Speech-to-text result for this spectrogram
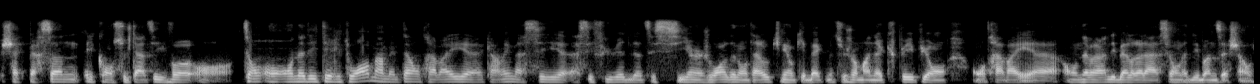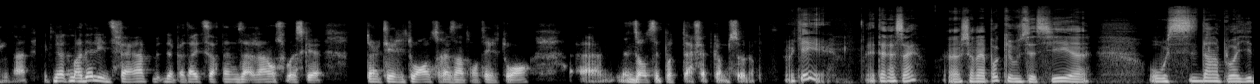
chaque personne est consultative. On, a des territoires, mais en même temps, on travaille euh, quand même assez, euh, assez fluide. Là. A un joueur de l'Ontario qui vient au Québec, mais je vais m'en occuper, puis on, travaille, euh, on a vraiment des belles relations, on a des bons échanges. notre modèle est différent de peut-être certaines agences où est-ce que tu as un territoire, tu restes dans ton territoire. Euh, nous autres, c'est pas tout à fait comme ça. OK. Intéressant. je savais pas que vous étiez aussi d'employés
